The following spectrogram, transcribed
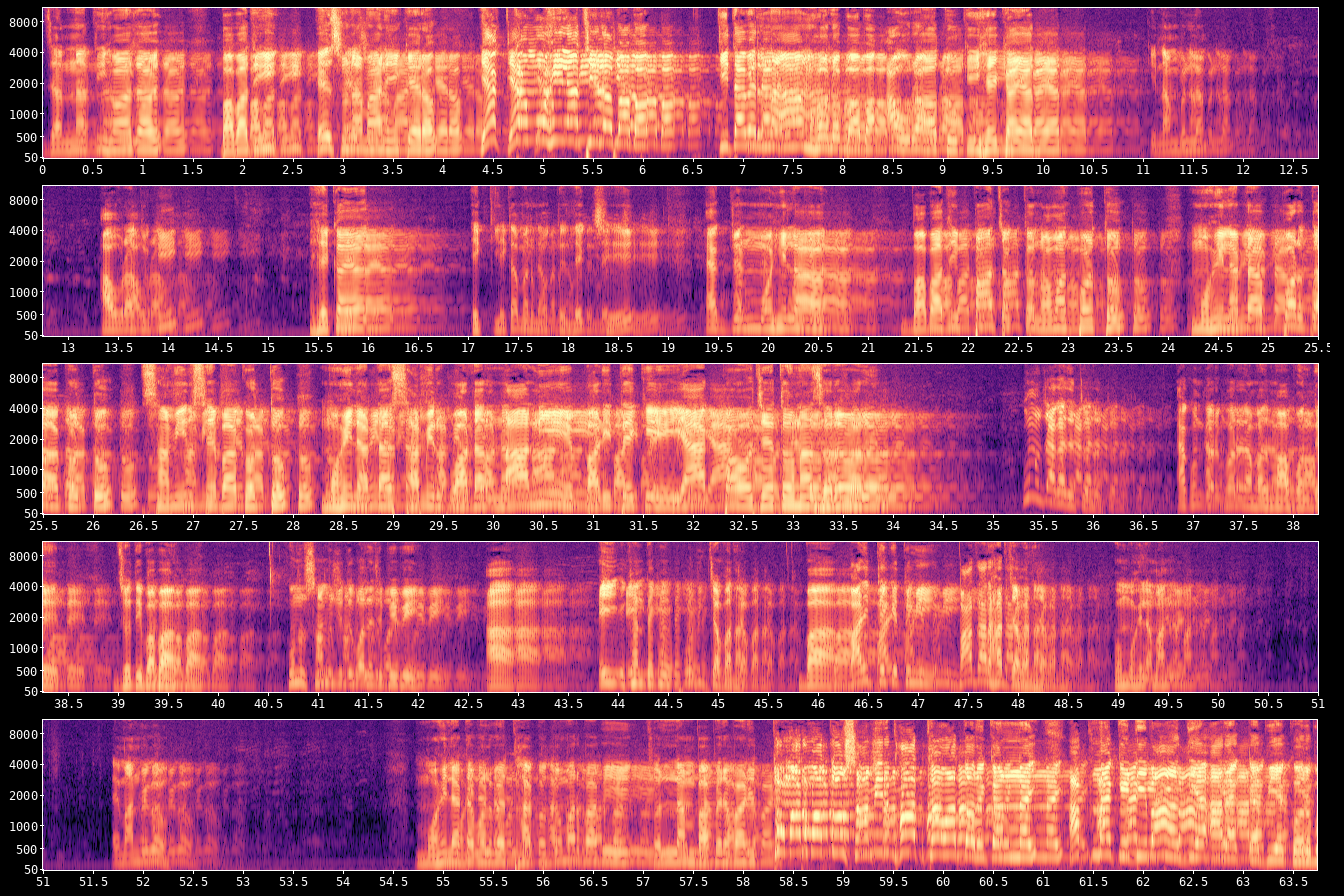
জান্নাতি হওয়া যাবে। বাবাজি, এ সোনা একটা মহিলা ছিল বাবা। কিতাবের নাম হলো বাবা আওরাতু কি কি নাম বললাম? আওরাতু কি হেকায়াত? এই কিতাবের মধ্যে লিখছে, একজন মহিলা বাবাজি পাঁচ অক্ত নমাজ পড়তো মহিলাটা পর্দা করত স্বামীর সেবা করত মহিলাটা স্বামীর অর্ডার না নিয়ে বাড়ি থেকে এক পাও যেত না জোরে বলেন। কোনো জায়গা যেত না। এখনকার ঘরের আমার মা বোনদের যদি বাবা কোন স্বামী যদি বলে যে বিবি আ এই এখান থেকে ওদিক যাবা না। বা বাড়ি থেকে তুমি বাজার হাট যাবা না। ও মহিলা মানবে? এ মানবে গো? মহিলাটা বলবে থাকো তোমার বাবি চললাম বাপের বাড়ি। তোমার মতো স্বামীর ভাত খাওয়া দরকার নাই। আপনাকে ডিবা দিয়ে আর একটা বিয়ে করব।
